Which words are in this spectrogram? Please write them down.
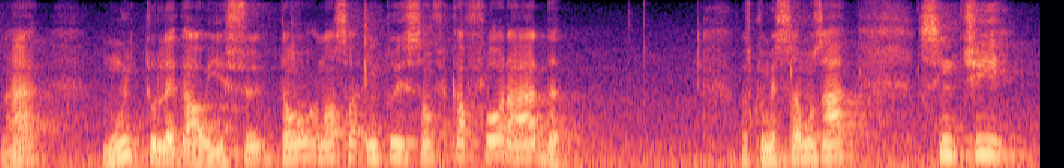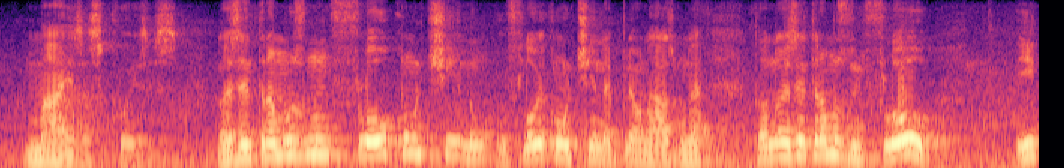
Né? Muito legal isso. Então a nossa intuição fica aflorada. Nós começamos a sentir mais as coisas. Nós entramos num flow contínuo. O flow é contínuo, é pleonasmo, né? Então nós entramos em flow e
